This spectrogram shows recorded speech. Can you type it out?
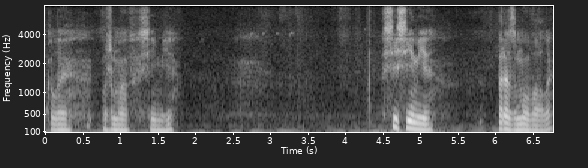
Коли вже мав сім'ї. Всі сім'ї перезимували.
